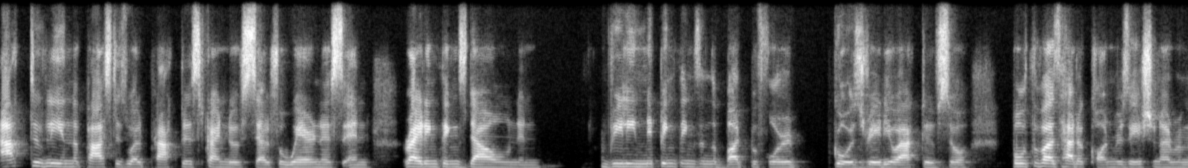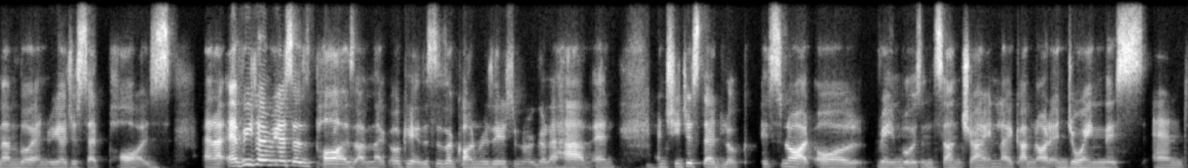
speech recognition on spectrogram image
actively in the past as well practiced kind of self-awareness and writing things down and really nipping things in the butt before it goes radioactive. So both of us had a conversation i remember and ria just said pause. And I, every time ria says pause i'm like okay this is a conversation we're going to have. And mm-hmm. and she just said look it's not all rainbows and sunshine. Like i'm not enjoying this. And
